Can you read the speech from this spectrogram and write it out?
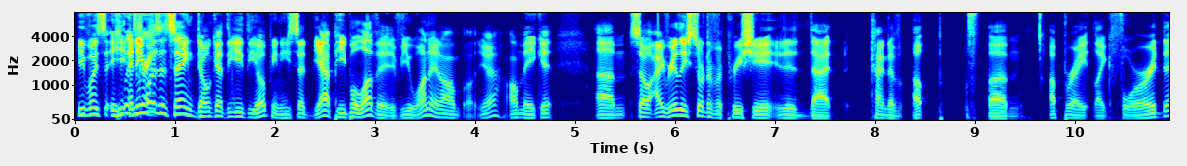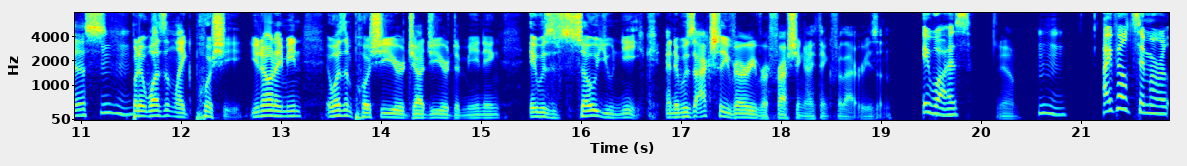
he voiced, he, was and he great. wasn't saying don't get the Ethiopian. He said, yeah, people love it. If you want it, I'll yeah, I'll make it. Um, so I really sort of appreciated that kind of up, um, upright like forwardness, Mhm. but it wasn't like pushy. You know what I mean? It wasn't pushy or judgy or demeaning. It was so unique, and it was actually very refreshing. I think for that reason. it was. Yeah. hmm I felt similar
